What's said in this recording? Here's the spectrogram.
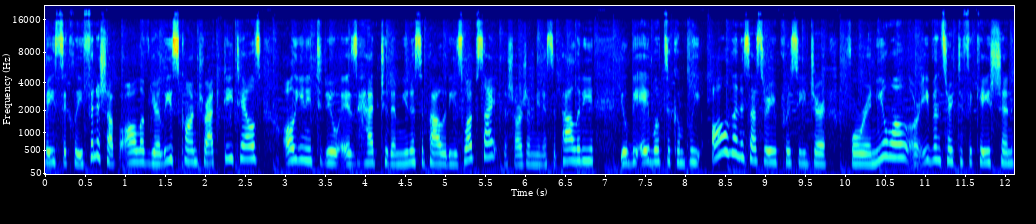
basically finish up all of your lease contract details, all you need to do is head to the municipality's website, the Sharjah municipality. You'll be able to complete all the necessary procedure for renewal or even certification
